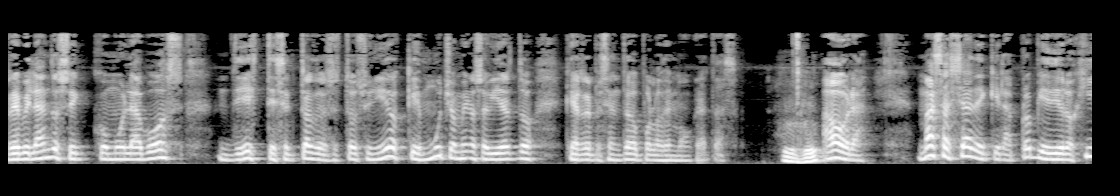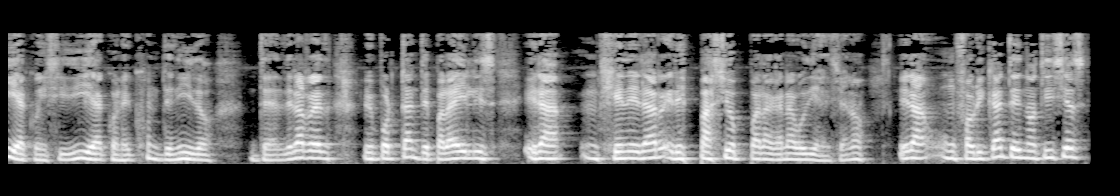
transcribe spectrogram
Revelándose como la voz de este sector de los Estados Unidos que es mucho menos abierto que representado por los demócratas. Ahora, más allá de que la propia ideología coincidía con el contenido de, la red, lo importante para Ellis era generar el espacio para ganar audiencia, ¿no? Era un fabricante de noticias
